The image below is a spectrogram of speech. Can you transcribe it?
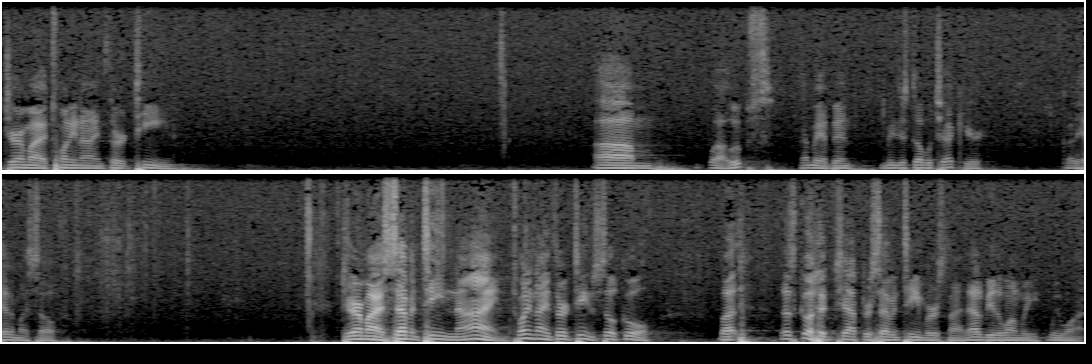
Jeremiah 29.13. Um, well, oops. That may have been. Let me just double check here. Got ahead of myself. Jeremiah 17, 9. 29, 13 is still cool. But let's go to chapter 17, verse 9. That'll be the one we, we want.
